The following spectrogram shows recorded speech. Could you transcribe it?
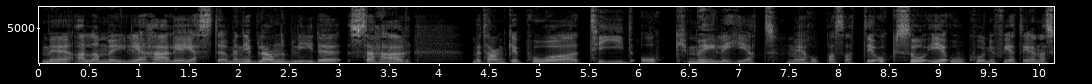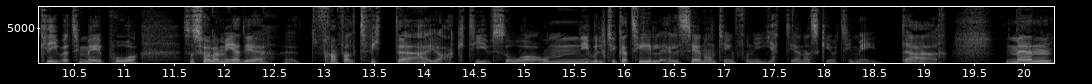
med alla möjliga härliga gäster. Men ibland blir det så här med tanke på tid och möjlighet. Men jag hoppas att det också är OK. Ni får jättegärna skriva till mig på sociala medier. Eh, framförallt Twitter är jag aktiv så om ni vill tycka till eller säga någonting får ni jättegärna skriva till mig där. Men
